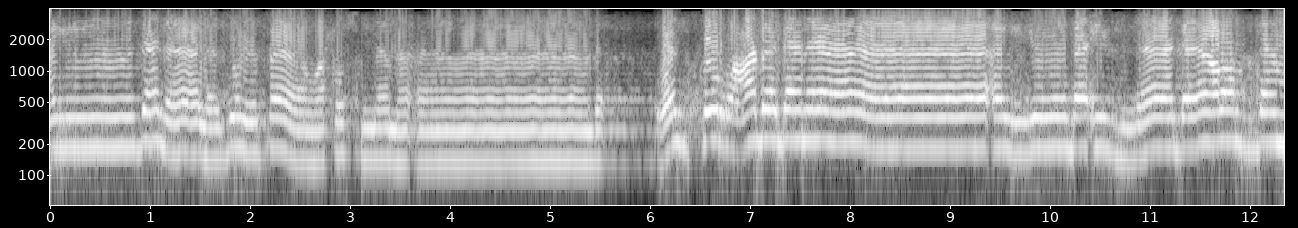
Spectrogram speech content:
عندنا لزلفى وحسن مآب واذكر عبدنا أيوب إذ نادى ربه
